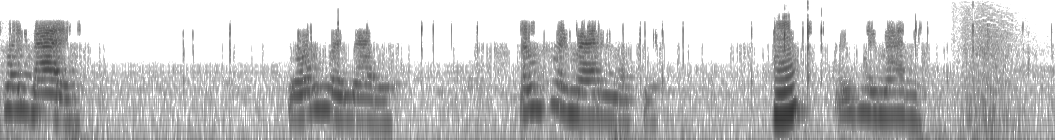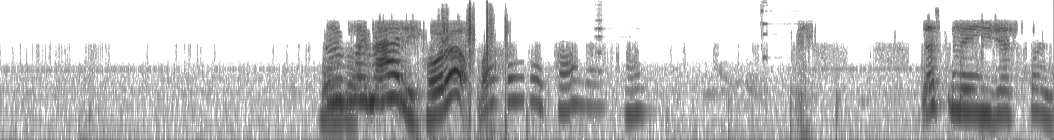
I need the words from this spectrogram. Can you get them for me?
Play Madden. Let me play Madden. Let me play Madden with you. Hmm? Let me play Madden. Let me play Madden. Hold up. Hold up, hold up, hold up. That's the man you just played.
